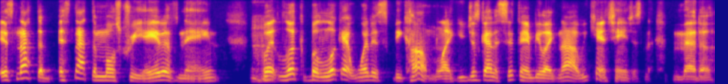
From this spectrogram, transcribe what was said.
it's not the it's not the most creative name, mm-hmm. but look, but look at what it's become. Like you just gotta sit there and be like, nah, we can't change this meta.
